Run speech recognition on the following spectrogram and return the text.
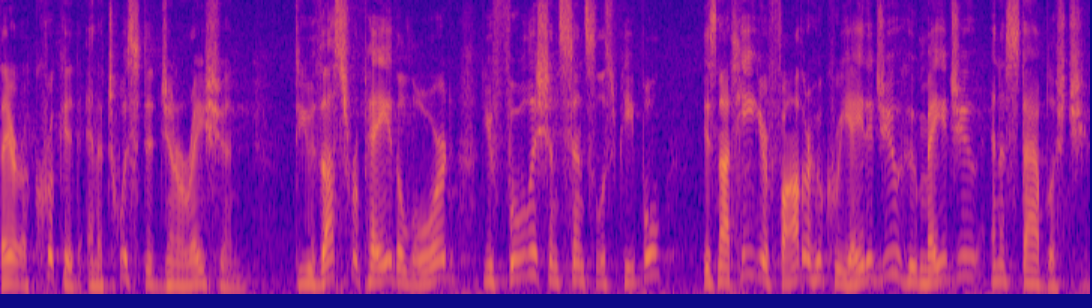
They are a crooked and a twisted generation. Do you thus repay the Lord, you foolish and senseless people? Is not he your father who created you, who made you and established you?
